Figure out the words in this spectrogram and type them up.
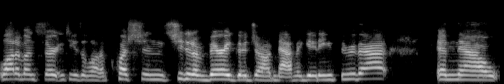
a lot of uncertainties, a lot of questions. She did a very good job navigating through that. And now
